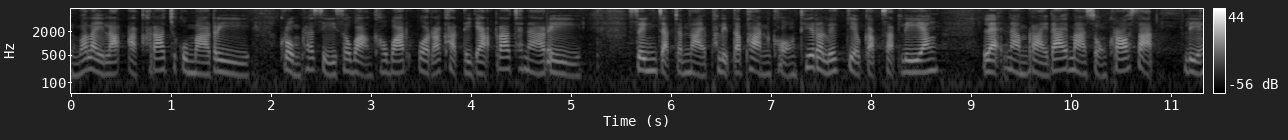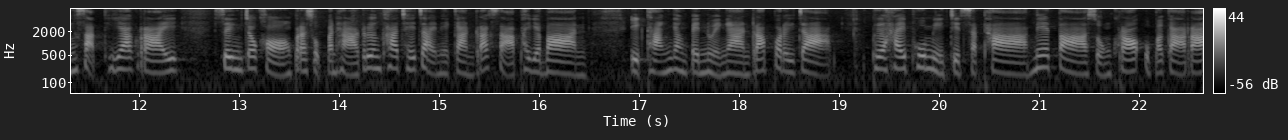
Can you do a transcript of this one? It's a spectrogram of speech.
รณ์วลัยลักษณ์อัครราชกุมารี กรมพระศรีสว่างควัตวรขัตติยราชนารี ซึ่งจัดจำหน่ายผลิตภัณฑ์ของที่ระลึกเกี่ยวกับสัตว์เลี้ยง และนำรายได้มาสงเคราะห์สัตว์ เลี้ยงสัตว์ที่ยากไร้ ซึ่งเจ้าของประสบปัญหาเรื่องค่าใช้จ่ายในการรักษาพยาบาล อีกทั้งยังเป็นหน่วยงานรับบริจาค เพื่อให้ผู้มีจิตศรัทธา เมตตา สงเคราะห์อุปการะ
